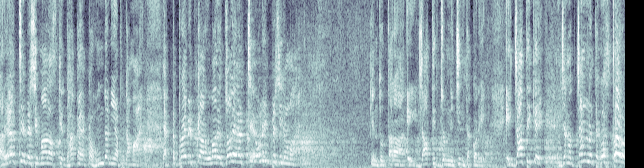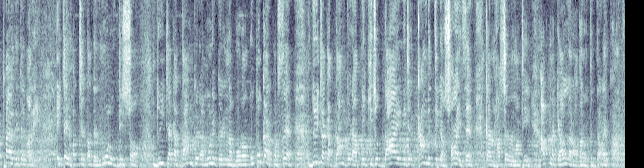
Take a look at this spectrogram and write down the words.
আর এর চেয়ে বেশি মাল আজকে ঢাকায় একটা হুন্ডা নিয়ে কামায়। একটা প্রাইভেট কার ওভারে চলে এর চেয়ে অনেক বেশি কামায়। কিন্তু তারা এই জাতির জন্য চিন্তা করে। এই জাতিকে যেন জান্নাতের রাস্তায় উঠায় দিতে পারে। এটাই হচ্ছে তাদের মূল উদ্দেশ্য। দুই টাকা দান করে মনে করেন না বড় উপকার করছেন। দুই টাকা দান করে আপনি কিছু দায় নিজের কান্দের থেকে সরাইছেন কারণ হাসরের মাঠে আপনাকে আল্লাহর আদালতে দাঁড়াইতে হবে।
